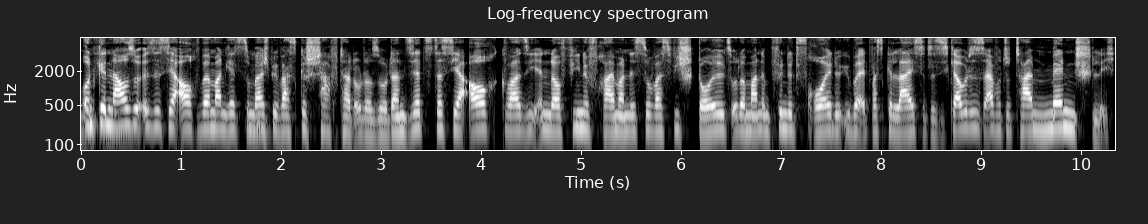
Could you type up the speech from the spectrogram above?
Und genauso ist es ja auch, wenn man jetzt zum Beispiel was geschafft hat oder so, dann setzt das ja auch quasi Endorphine frei. Man ist sowas wie stolz oder man empfindet Freude über etwas Geleistetes. Ich glaube, das ist einfach total menschlich.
